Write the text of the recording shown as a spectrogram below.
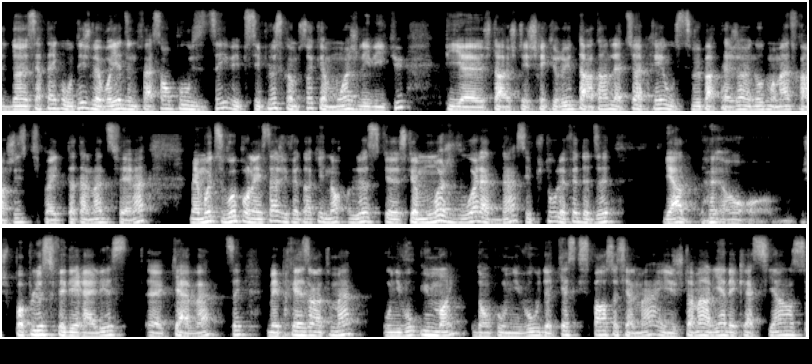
d'un certain côté, je le voyais d'une façon positive et puis c'est plus comme ça que moi, je l'ai vécu. Puis euh, je, serais curieux de t'entendre là-dessus après ou si tu veux partager un autre moment de franchise qui peut être totalement différent. Mais moi, tu vois, pour l'instant, j'ai fait OK, non, là, ce que, ce que moi, je vois là-dedans, c'est plutôt le fait de dire regarde, je ne suis pas plus fédéraliste qu'avant, mais présentement, au niveau humain, donc au niveau de qu'est-ce qui se passe socialement et justement en lien avec la science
